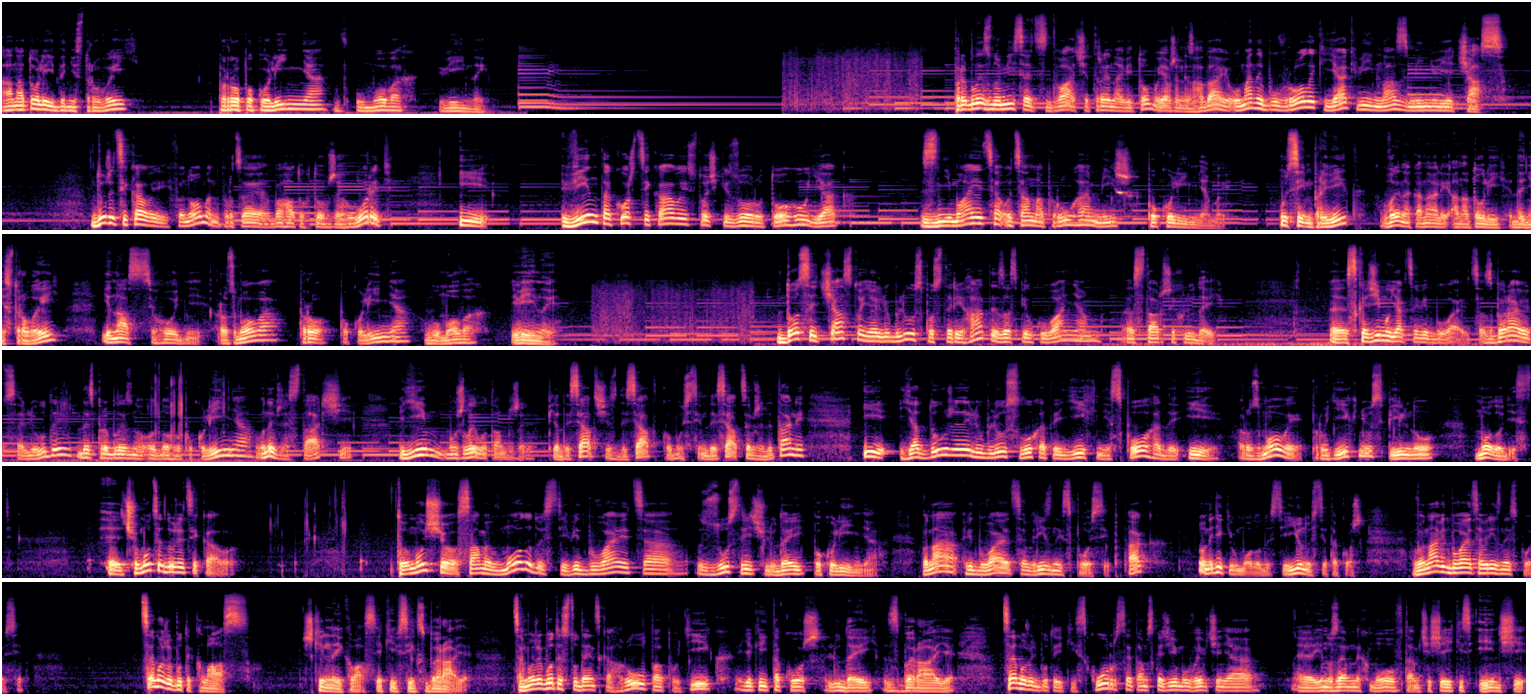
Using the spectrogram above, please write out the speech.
Анатолій Деністровий про покоління в умовах війни. Приблизно місяць, два чи три навіть тому, я вже не згадаю, у мене був ролик, як війна змінює час. Дуже цікавий феномен, про це багато хто вже говорить. І він також цікавий з точки зору того, як знімається оця напруга між поколіннями. Усім привіт! Ви на каналі Анатолій Деністровий, і нас сьогодні розмова про покоління в умовах війни. Досить часто я люблю спостерігати за спілкуванням е, старших людей. Е, Скажімо, як це відбувається? Збираються люди десь приблизно одного покоління, вони вже старші, їм, можливо, там вже 50, 60, комусь 70, це вже деталі. І я дуже люблю слухати їхні спогади і розмови про їхню спільну молодість. Е, Чому це дуже цікаво? Тому що саме в молодості відбувається зустріч людей покоління. Вона відбувається в різний спосіб. Так? Ну, не тільки в молодості, і юності також. Вона відбувається в різний спосіб. Це може бути клас, шкільний клас, який всіх збирає. Це може бути студентська група, потік, який також людей збирає. Це можуть бути якісь курси, там, скажімо, вивчення е, іноземних мов там, чи ще якісь інші.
